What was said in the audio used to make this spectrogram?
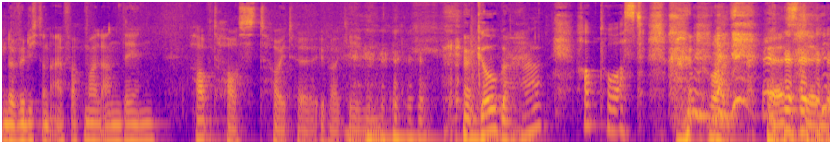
Und da würde ich dann einfach mal an den Haupthost heute übergeben. Go, girl. Haupthorst. Hörstin,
